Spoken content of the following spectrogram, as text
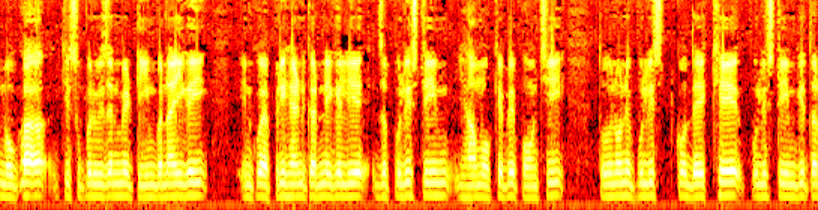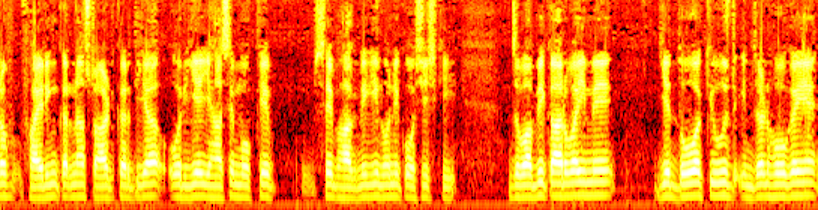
मोगा की सुपरविजन में टीम बनाई गई। इनको एप्रीहेंड करने के लिए जब पुलिस टीम यहाँ मौके पे पहुँची तो इन्होंने पुलिस को देखे पुलिस टीम की तरफ़ फायरिंग करना स्टार्ट कर दिया और ये यहाँ से मौके से भागने की इन्होंने कोशिश की। जवाबी कार्रवाई में ये दो अक्यूज इंजर्ड हो गए हैं।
